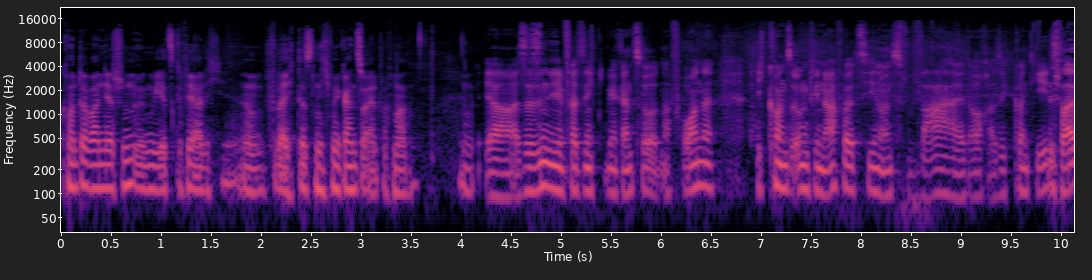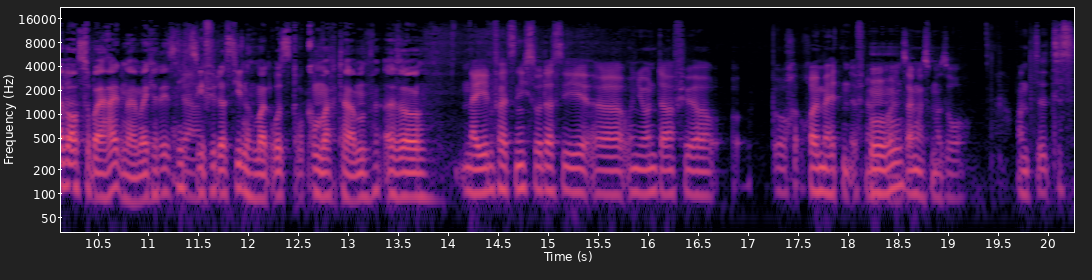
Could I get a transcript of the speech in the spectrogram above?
Konter waren ja schon irgendwie jetzt gefährlich. Ähm, vielleicht das nicht mehr ganz so einfach machen. ja, also sind jedenfalls nicht mehr ganz so nach vorne. Ich konnte es irgendwie nachvollziehen und es war halt auch, also ich konnte jeden es war aber Spieler- auch so bei Heidenheim. Ich hatte jetzt nicht Ja. das Gefühl, dass die nochmal groß Druck gemacht haben. Also Na, jedenfalls nicht so, dass die äh, Union dafür Räume hätten öffnen Mhm. wollen, sagen wir es mal so. Und äh, das,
